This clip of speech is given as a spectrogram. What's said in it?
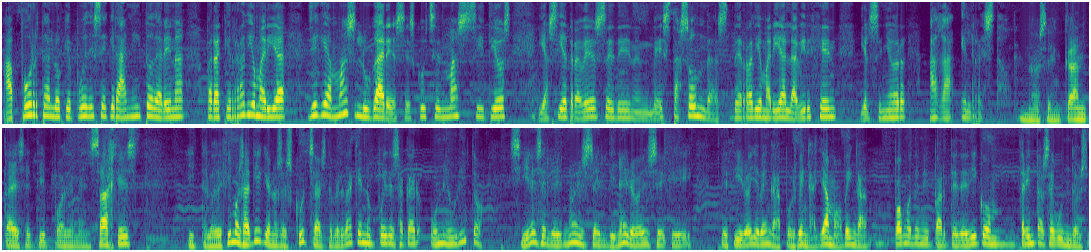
aporta lo que puede, ese granito de arena para que Radio María llegue a más lugares, escuchen más sitios y así a través de estas ondas de Radio María, la Virgen y el Señor haga el resto. Nos encanta ese tipo de mensajes y te lo decimos a ti que nos escuchas. De verdad que no puedes sacar un eurito. Si es el, no es el dinero, es que decir, oye, venga, pues venga, llamo, venga, pongo de mi parte, dedico 30 segundos,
